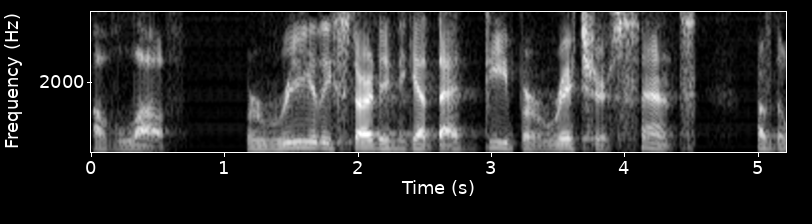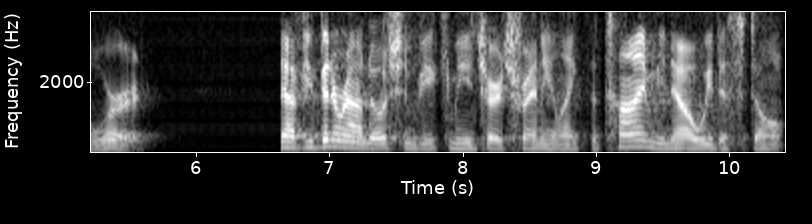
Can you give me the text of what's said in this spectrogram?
of love. We're really starting to get that deeper, richer sense of the word. Now, if you've been around Ocean View Community Church for any length of time, you know we just don't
